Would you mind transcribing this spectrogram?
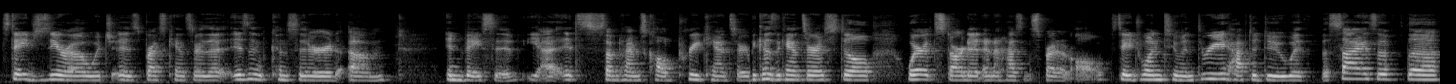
stage 0 which is breast cancer that isn't considered um, invasive yet. It's sometimes called pre-cancer because the cancer is still where it started and it hasn't spread at all. Stage 1, 2, and 3 have to do with the size of the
